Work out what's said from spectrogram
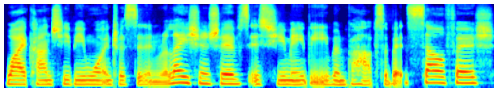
Why can't she be more interested in relationships? Is she maybe even perhaps a bit selfish?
